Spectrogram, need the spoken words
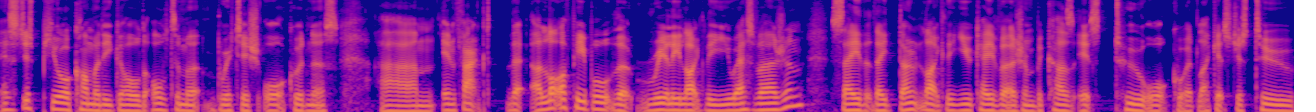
it's just pure comedy gold ultimate british awkwardness um, in fact that a lot of people that really like the US version say that they don't like the UK version because it's too awkward like it's just too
